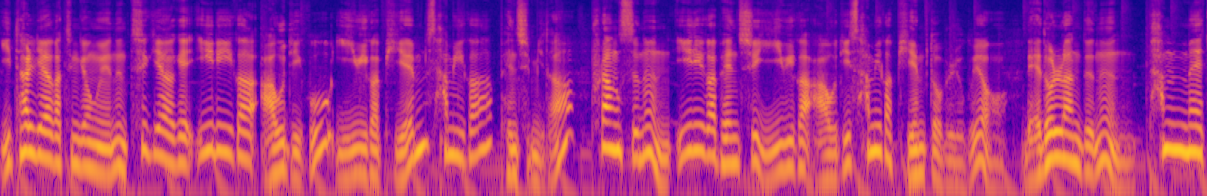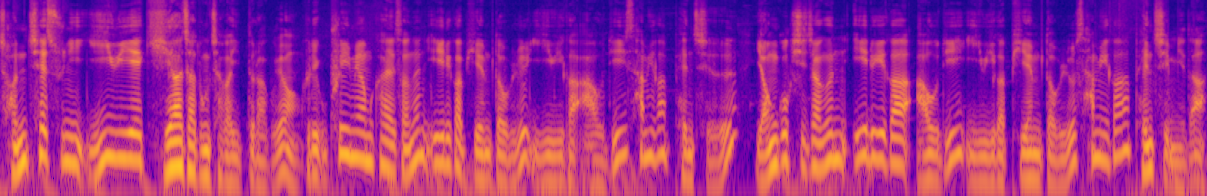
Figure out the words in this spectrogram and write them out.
이탈리아 같은 경우에는 특이하게 1위가 아우디고 2위가 BM, 3위가 벤츠입니다. 프랑스 는 1위가 벤츠, 2위가 아우디, 3위가 BMW고요. 네덜란드는 판매 전체 순위 2위에 기아 자동차가 있더라고요. 그리고 프리미엄카에서는 1위가 BMW, 2위가 아우디, 3위가 벤츠. 영국 시장은 1위가 아우디, 2위가 BMW, 3위가 벤츠입니다.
